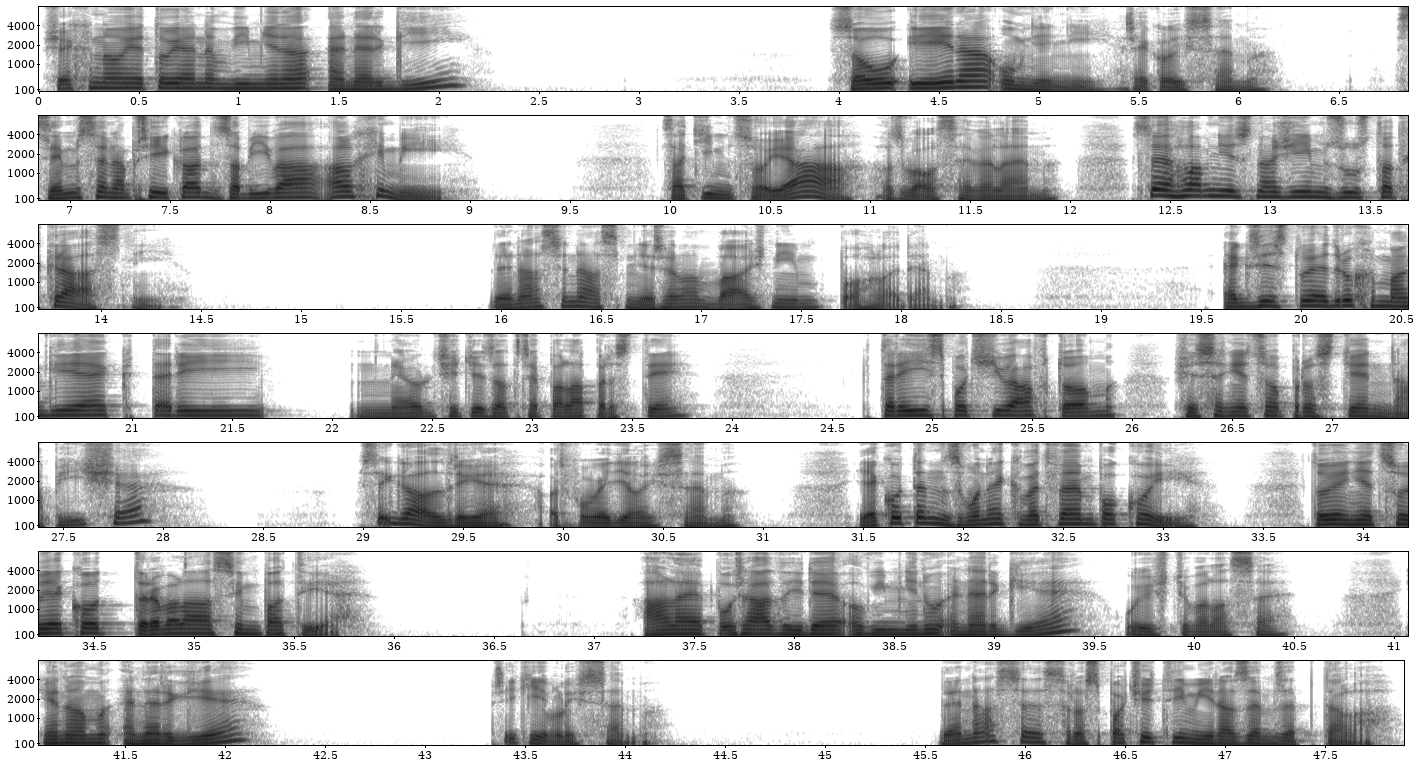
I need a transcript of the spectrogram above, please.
Všechno je to jen výměna energií? Jsou i jiná umění, řekl jsem. Sim se například zabývá alchymí. Zatímco já, ozval se Vilém, se hlavně snažím zůstat krásný. Dena se nás měřila vážným pohledem. Existuje druh magie, který neurčitě zatřepala prsty, který spočívá v tom, že se něco prostě napíše? Sigaldrie, odpověděl jsem. Jako ten zvonek ve tvém pokoji. To je něco jako trvalá sympatie. Ale pořád jde o výměnu energie, ujišťovala se. Jenom energie? Přikývl jsem. Dena se s rozpačitým výrazem zeptala.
